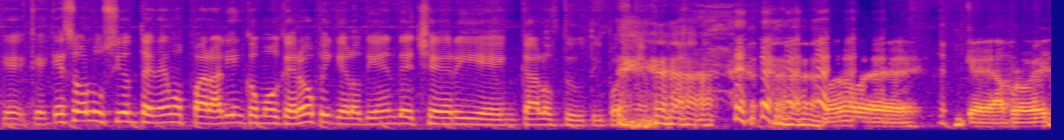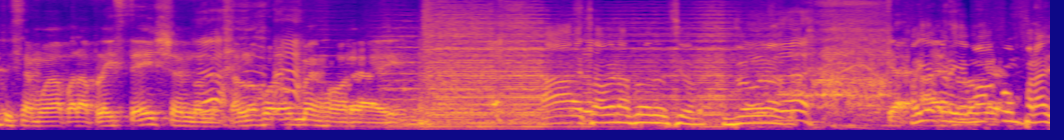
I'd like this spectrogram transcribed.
¿qué, qué, qué solución tenemos para alguien como Keropi que lo tienen de Cherry en Call of Duty, por ejemplo? Bueno, pues que aproveche y se mueva para PlayStation, donde están los juegos mejores ahí. Ah, esa es buena solución. Oye, pero yo me voy que- a comprar.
